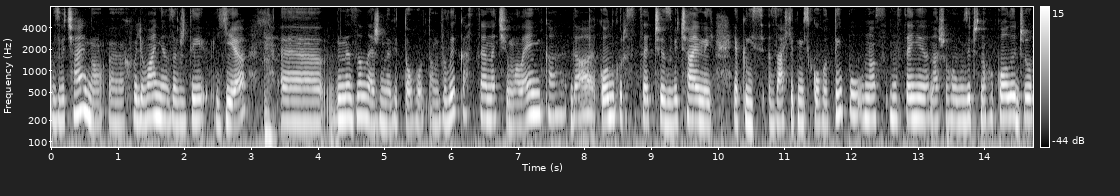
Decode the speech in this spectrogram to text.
звичайно, е, хвилювання завжди є, е, незалежно від того, там велика сцена чи маленька, да? конкурс це чи звичайний якийсь захід міського типу у нас на сцені нашого музичного коледжу.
